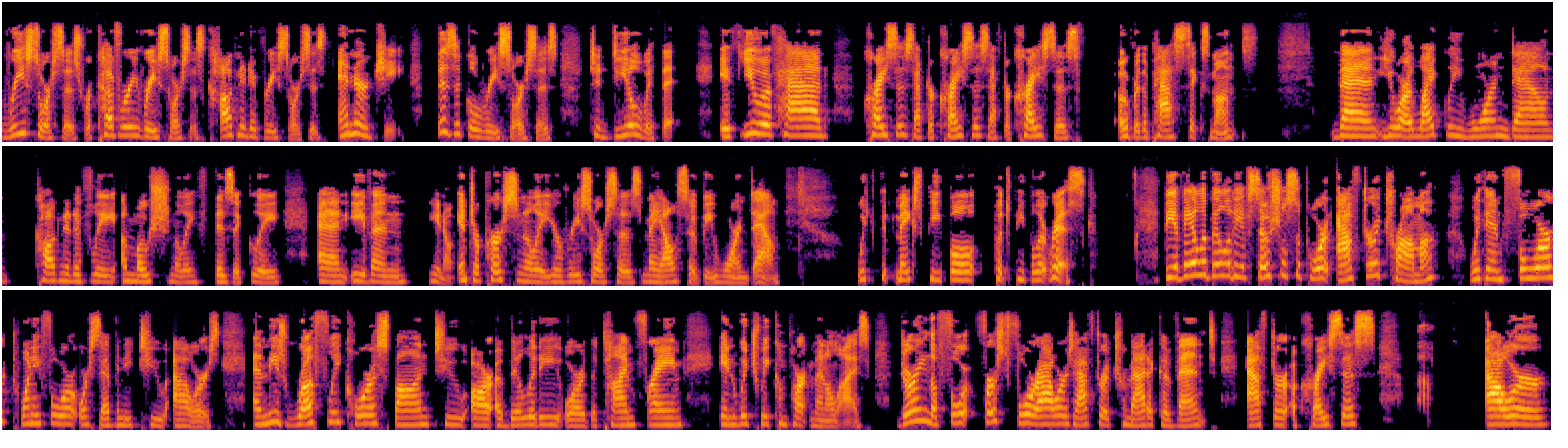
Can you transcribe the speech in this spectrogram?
resources recovery resources cognitive resources energy physical resources to deal with it. If you have had crisis after crisis after crisis over the past six months then you are likely worn down cognitively emotionally physically and even you know interpersonally your resources may also be worn down which makes people puts people at risk. The availability of social support after a trauma within 4 24 or 72 hours and these roughly correspond to our ability or the time frame in which we compartmentalize. During the first four hours after a traumatic event after a crisis our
